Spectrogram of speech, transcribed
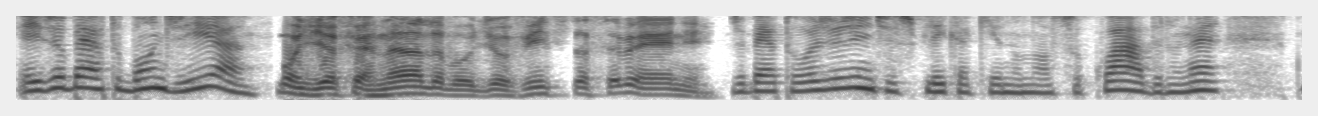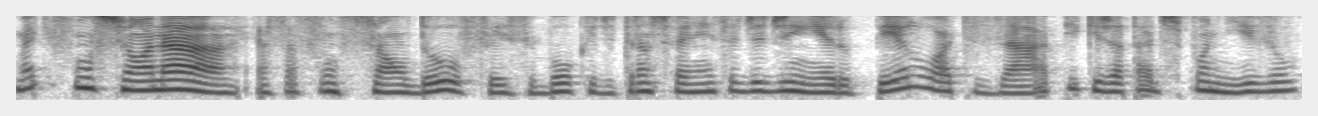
Ei, Gilberto, bom dia. Bom dia, Fernanda. Bom dia, ouvintes da CBN. Gilberto, hoje a gente explica aqui no nosso quadro, né, como é que funciona essa função do Facebook de transferência de dinheiro pelo WhatsApp, que já está disponível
